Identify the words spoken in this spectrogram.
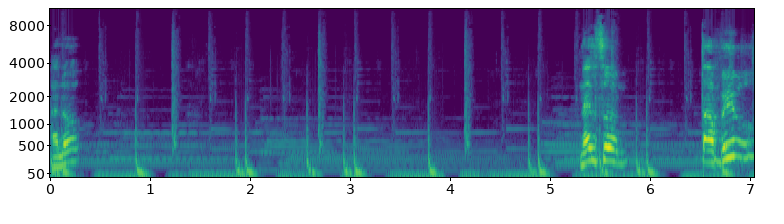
¿Aló? Nelson, ¿estás vivo?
